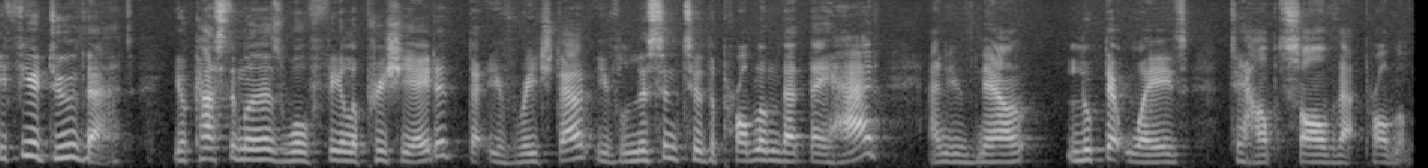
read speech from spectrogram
if you do that, your customers will feel appreciated that you've reached out, you've listened to the problem that they had, and you've now looked at ways to help solve that problem.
